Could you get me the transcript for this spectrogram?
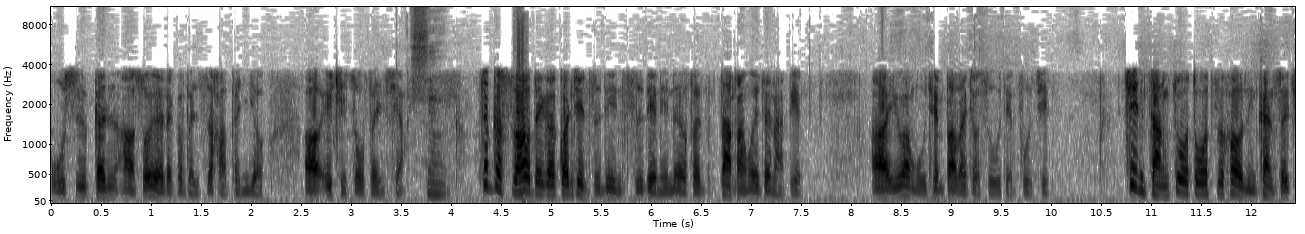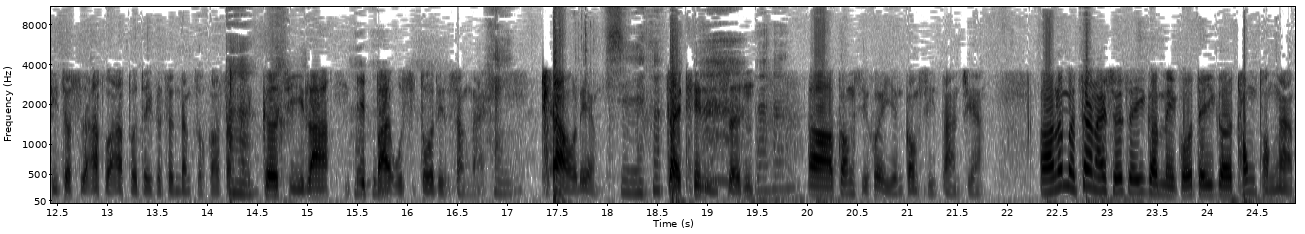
无私跟啊所有的个粉丝好朋友啊一起做分享。是这个时候的一个关键指令，十点零二分，大盘位在哪边？啊，一万五千八百九十五点附近。进场做多之后，你看随即就是 up up 的一个震荡走高上来，哥吉拉 一百五十多点上来，漂亮，是 再添一升啊！恭喜会员，恭喜大家啊！那么再来随着一个美国的一个通膨啊，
